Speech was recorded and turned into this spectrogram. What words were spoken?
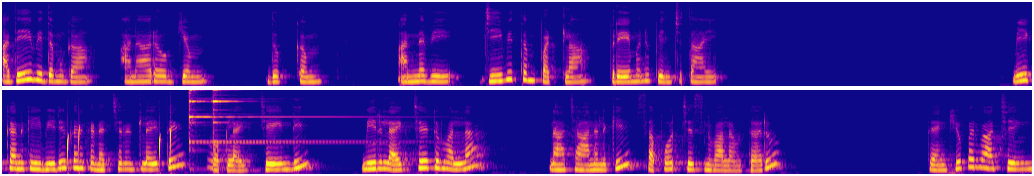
అదేవిధంగా అనారోగ్యం దుఃఖం అన్నవి జీవితం పట్ల ప్రేమను పెంచుతాయి. మీకు కనుక ఈ వీడియో కనుక నచ్చినట్లయితే ఒక లైక్ చేయండి. మీరు లైక్ చేయటం వల్ల నా ఛానల్కి సపోర్ట్ చేసిన వాళ్ళు అవుతారు థ్యాంక్ యూ ఫర్ వాచింగ్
